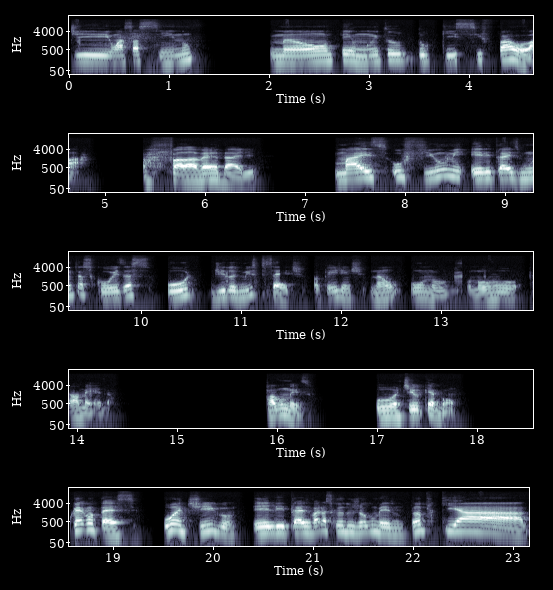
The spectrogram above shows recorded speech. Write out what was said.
de um assassino, não tem muito do que se falar, pra falar a verdade. Mas o filme, ele traz muitas coisas, o de 2007, ok, gente? Não o novo. O novo é uma merda. Falo mesmo. O antigo que é bom. O que acontece? O antigo, ele traz várias coisas do jogo mesmo. Tanto que a,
